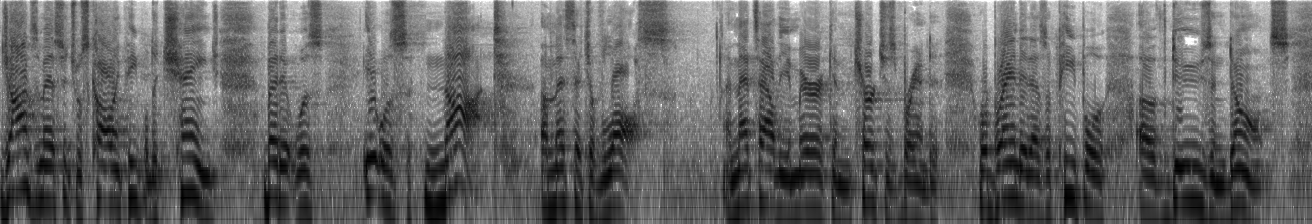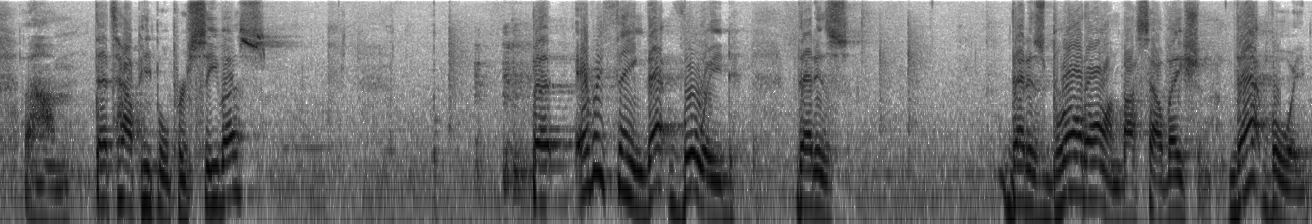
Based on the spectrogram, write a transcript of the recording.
John's message was calling people to change, but it was, it was not a message of loss. And that's how the American church is branded. We're branded as a people of do's and don'ts. Um, that's how people perceive us. But everything, that void that is that is brought on by salvation, that void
